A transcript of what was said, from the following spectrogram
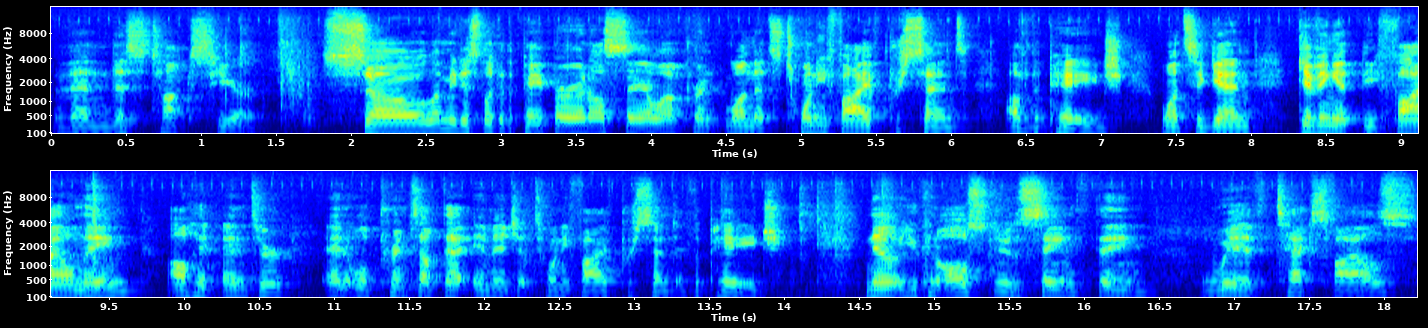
than this tux here. So let me just look at the paper and I'll say I want to print one that's 25% of the page. Once again, giving it the file name, I'll hit enter and it will print up that image at 25% of the page. Now you can also do the same thing with text files.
